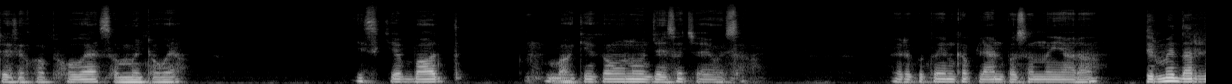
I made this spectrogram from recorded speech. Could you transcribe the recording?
देखो अब हो गया सबमिट हो गया इसके बाद बाकी का उन्होंने जैसा चाहे वैसा मेरे को तो इनका प्लान पसंद नहीं आ रहा सिर में दर्द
